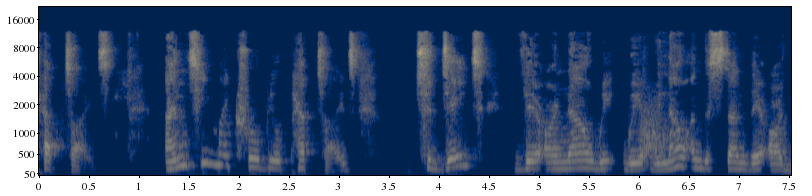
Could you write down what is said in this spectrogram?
peptides. antimicrobial peptides, to date, there are now we, we, we now understand there are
